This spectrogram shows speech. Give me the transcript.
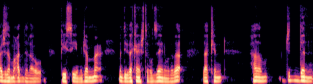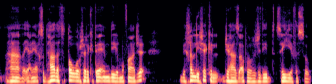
أجهزة معدلة أو PC مجمع ما أدري إذا كان يشتغل زين ولا لا لكن هذا جدا هذا يعني أقصد هذا تطور شركة AMD المفاجئ بيخلي شكل جهاز Apple الجديد سيء في السوق.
